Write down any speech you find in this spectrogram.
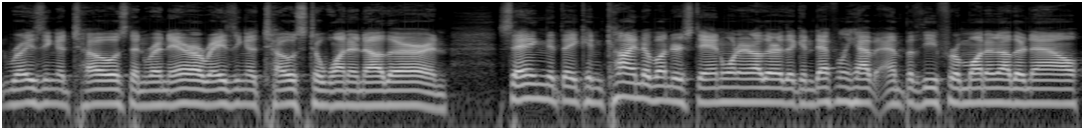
raising a toast and Rhaenyra raising a toast to one another, and saying that they can kind of understand one another. They can definitely have empathy from one another now,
